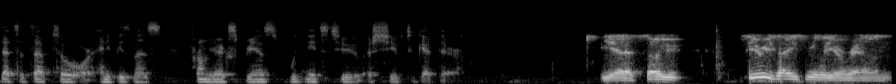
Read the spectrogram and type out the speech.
that Adepto or any business from your experience would need to achieve to get there? Yeah, so Series A is really around,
